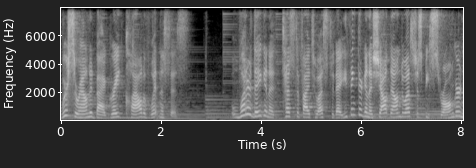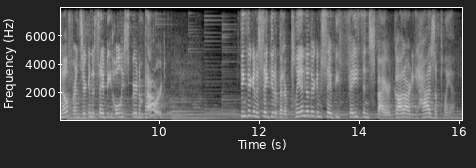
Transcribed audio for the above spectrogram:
We're surrounded by a great cloud of witnesses. What are they going to testify to us today? You think they're going to shout down to us, just be stronger? No, friends, they're going to say, be Holy Spirit empowered. You think they're going to say, get a better plan? No, they're going to say, be faith inspired. God already has a plan.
